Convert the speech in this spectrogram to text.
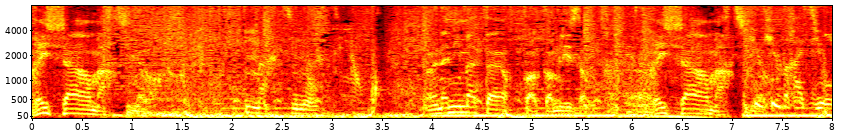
Richard Martineau. Martino. Un animateur pas comme les autres. Richard Martineau. Cube Radio.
